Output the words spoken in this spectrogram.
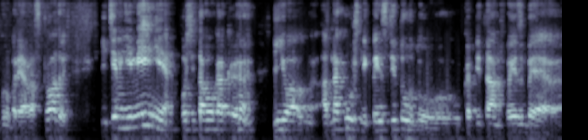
грубо говоря, раскладывать. И тем не менее, после того, как э, ее однокурсник по институту, капитан ФСБ,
